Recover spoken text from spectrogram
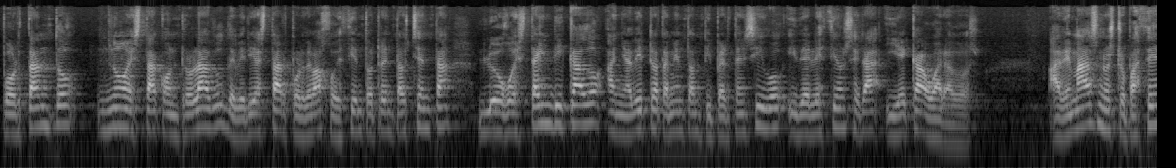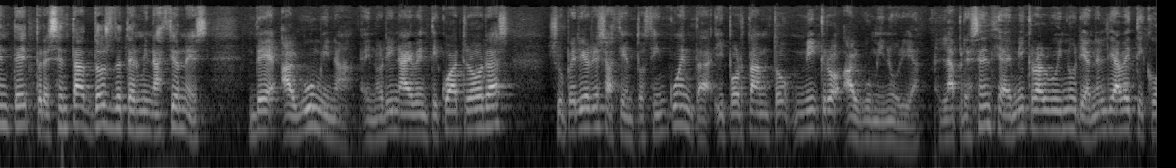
por tanto no está controlado, debería estar por debajo de 130-80, luego está indicado añadir tratamiento antihipertensivo y de elección será IECA o ARA2. Además, nuestro paciente presenta dos determinaciones de albúmina en orina de 24 horas superiores a 150 y por tanto microalbuminuria. La presencia de microalbuminuria en el diabético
